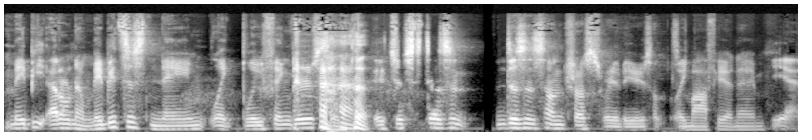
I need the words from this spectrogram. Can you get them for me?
Maybe I don't know. Maybe it's his name, like Bluefingers. like, it just doesn't doesn't sound trustworthy or something. It's Like a mafia name. yeah,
